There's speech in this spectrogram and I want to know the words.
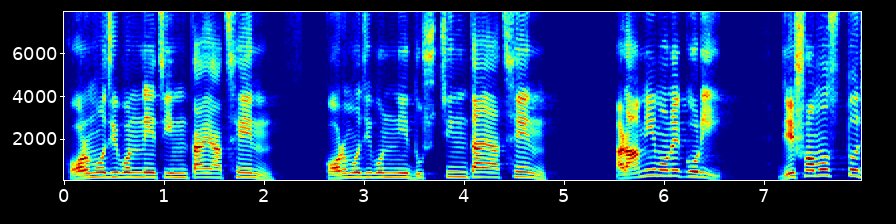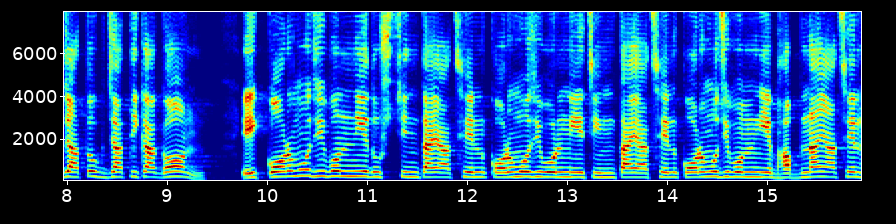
কর্মজীবন নিয়ে চিন্তায় আছেন, কর্মজীবন নিয়ে দুশ্চিন্তায় আছেন। আর আমি মনে করি, যে সমস্ত জাতক জাতিকাগণ এই কর্মজীবন নিয়ে দুশ্চিন্তায় আছেন, কর্মজীবন নিয়ে চিন্তায় আছেন, কর্মজীবন নিয়ে ভাবনায় আছেন,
